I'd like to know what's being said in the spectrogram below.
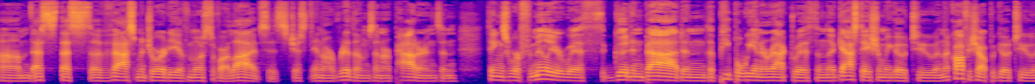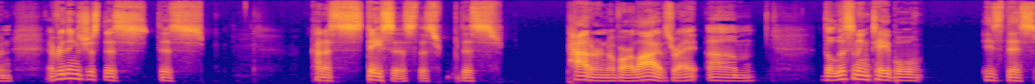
Um, that's that's the vast majority of most of our lives. It's just in our rhythms and our patterns and things we're familiar with, good and bad, and the people we interact with, and the gas station we go to, and the coffee shop we go to, and everything's just this this kind of stasis, this this pattern of our lives, right? Um, the listening table is this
